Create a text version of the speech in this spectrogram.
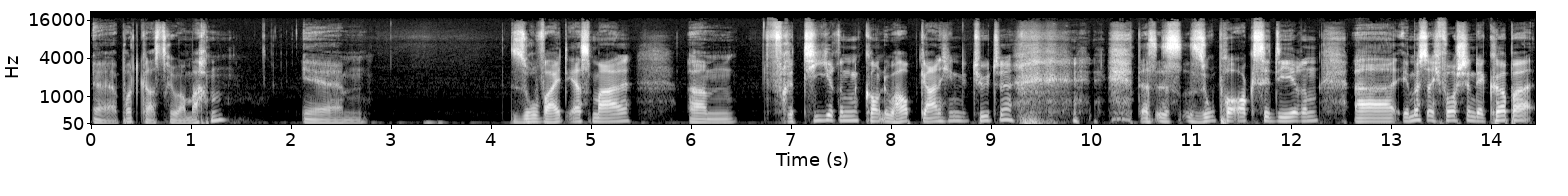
äh, Podcast drüber machen. Ähm, Soweit erstmal. Ähm, Frittieren kommt überhaupt gar nicht in die Tüte. Das ist super oxidieren. Äh, ihr müsst euch vorstellen, der Körper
